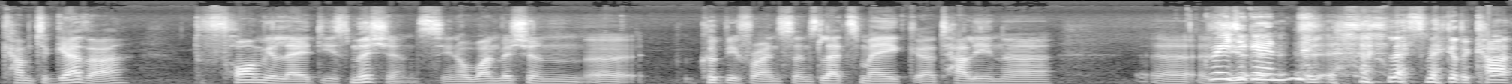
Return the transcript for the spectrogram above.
come together to formulate these missions. You know, one mission uh, could be, for instance, let's make uh, Tallinn. Uh, uh, Great again. let's make it a car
